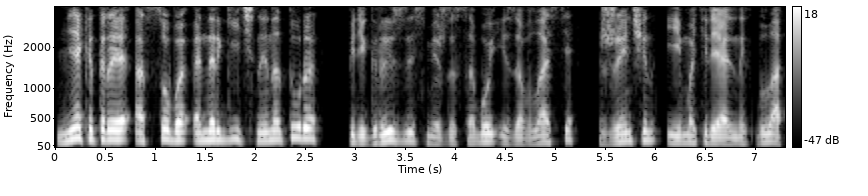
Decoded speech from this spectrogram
Некоторые особо энергичные натуры перегрызлись между собой из-за власти, женщин и материальных благ.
